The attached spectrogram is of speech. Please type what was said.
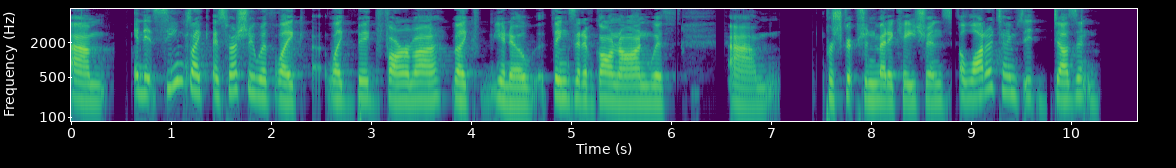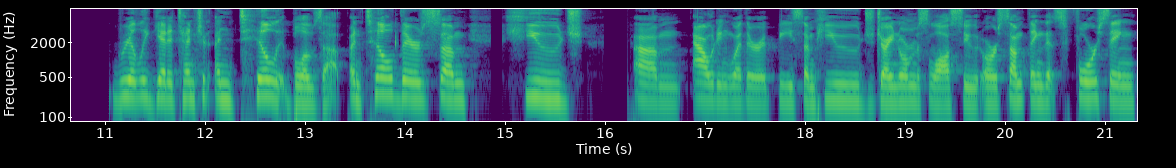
Um, and it seems like especially with like like big pharma, like, you know, things that have gone on with um prescription medications, a lot of times it doesn't really get attention until it blows up, until there's some huge um outing whether it be some huge ginormous lawsuit or something that's forcing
